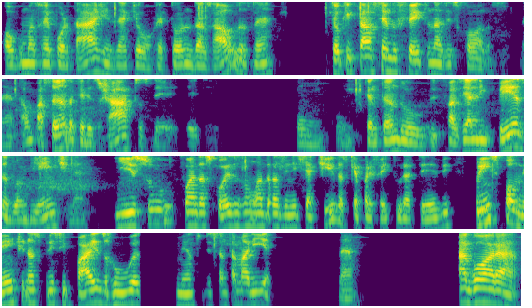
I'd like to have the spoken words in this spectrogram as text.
algumas reportagens, né, que é o retorno das aulas, né? Então, o que estava sendo feito nas escolas? Né? Estavam passando aqueles jatos de, de, de com, com, tentando fazer a limpeza do ambiente, né? E isso foi uma das coisas, uma das iniciativas que a prefeitura teve, principalmente nas principais ruas do de Santa Maria, né? Agora,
